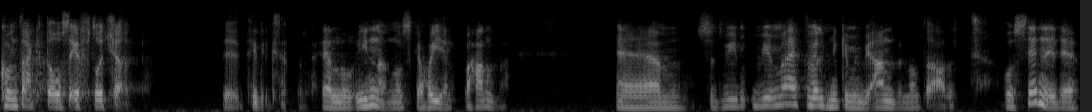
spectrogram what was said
kontaktar oss efter ett köp eh, till exempel, eller innan de ska ha hjälp att handla. Ehm, så så vi, vi mäter väldigt mycket men vi använder inte allt. Och sen är det,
